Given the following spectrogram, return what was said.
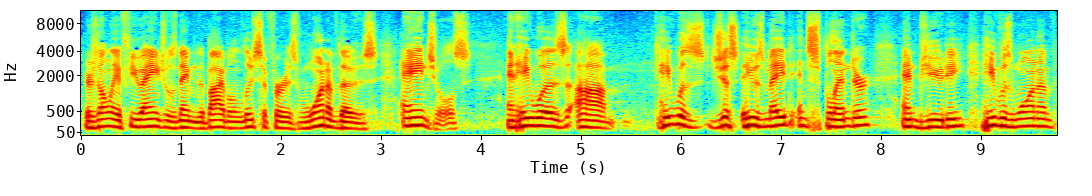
there's only a few angels named in the Bible, and Lucifer is one of those angels. And he was, um, he was just, he was made in splendor and beauty. He was one of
